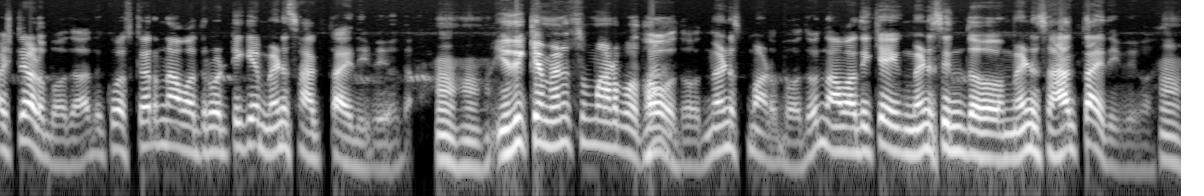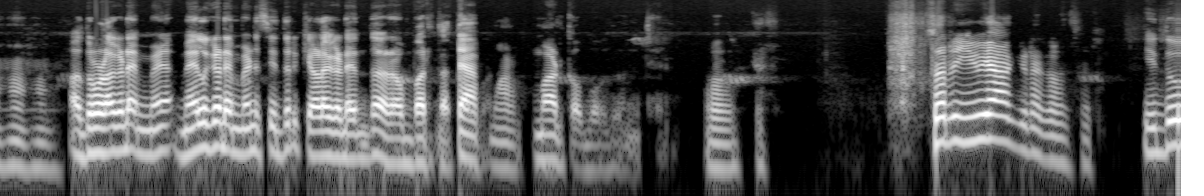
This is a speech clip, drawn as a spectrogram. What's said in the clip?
ಅಷ್ಟೇ ಹೇಳ್ಬೋದು ಅದಕ್ಕೋಸ್ಕರ ನಾವು ಅದ್ರೊಟ್ಟಿಗೆ ಮೆಣಸು ಹಾಕ್ತಾ ಇದೀವಿ ಇವಾಗ. ಇದಕ್ಕೆ ಮೆಣಸು ಮಾಡಬಹುದು ಹೌದು ಮೆಣಸು ಮಾಡಬಹುದು ನಾವು ಅದಕ್ಕೆ ಈಗ ಮೆಣಸಿಂದು ಮೆಣಸು ಹಾಕ್ತಾ ಇದೀವಿ ಇವಾಗ. ಅದ್ರೊಳಗಡೆ ಮೇ- ಮೇಲ್ಗಡೆ ಮೆಣಸಿದ್ರೆ ಕೆಳಗಡೆಯಿಂದ ರಬ್ಬರ್ ಟ್ಯಾಪ್ ಮಾಡ. ಮಾಡ್ಕೋಬಹುದು ಅಂತ ಹೇಳಿ. ಸರ್ ಇವ್ಯಾವ ಗಿಡಗಳು ಸರ್? ಇದು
